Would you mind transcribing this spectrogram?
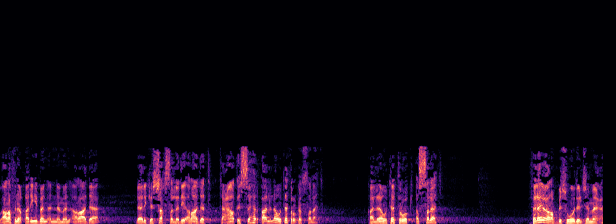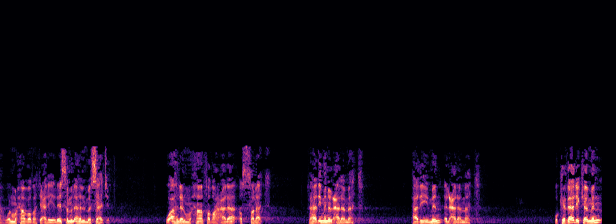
وعرفنا قريبا أن من أراد ذلك الشخص الذي أراد تعاطي السحر قال له تترك الصلاة. قال له تترك الصلاة. فلا يعرف بشهود الجماعة والمحافظة عليه ليس من أهل المساجد وأهل المحافظة على الصلاة. فهذه من العلامات. هذه من العلامات. وكذلك من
